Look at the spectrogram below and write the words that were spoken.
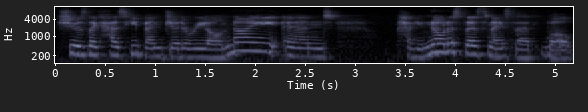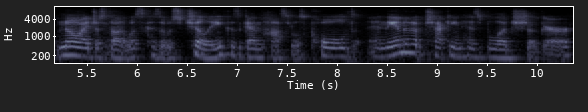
she was like, Has he been jittery all night? And have you noticed this? And I said, Well, no, I just thought it was because it was chilly, because again, the hospital's cold. And they ended up checking his blood sugar,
